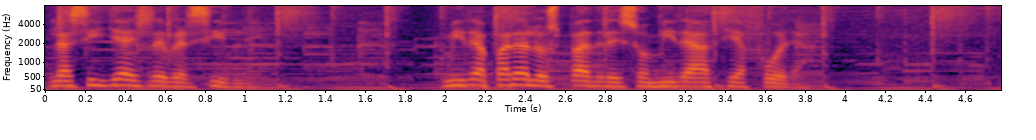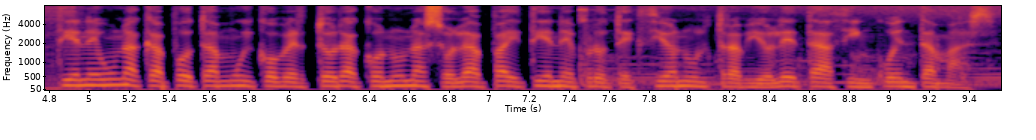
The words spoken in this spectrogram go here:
La silla es reversible. Mira para los padres o mira hacia afuera. Tiene una capota muy cobertora con una solapa y tiene protección ultravioleta a 50 más.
